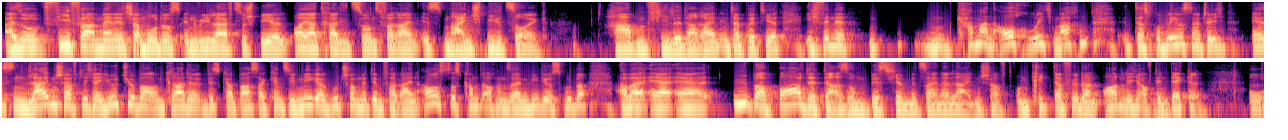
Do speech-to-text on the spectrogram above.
Also FIFA Manager Modus in Real Life zu spielen, euer Traditionsverein ist mein Spielzeug haben viele da rein interpretiert. Ich finde, kann man auch ruhig machen. Das Problem ist natürlich, er ist ein leidenschaftlicher YouTuber und gerade Visca Barca kennt sich mega gut schon mit dem Verein aus. Das kommt auch in seinen Videos rüber. Aber er, er überbordet da so ein bisschen mit seiner Leidenschaft und kriegt dafür dann ordentlich auf den Deckel. Oh,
